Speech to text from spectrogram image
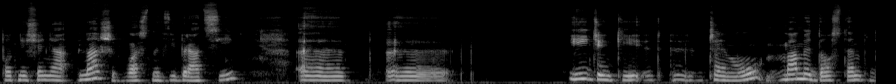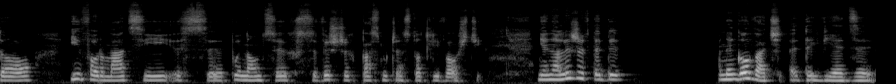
podniesienia naszych własnych wibracji. e, I dzięki czemu mamy dostęp do informacji z, płynących z wyższych pasm częstotliwości. Nie należy wtedy negować e, tej wiedzy.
